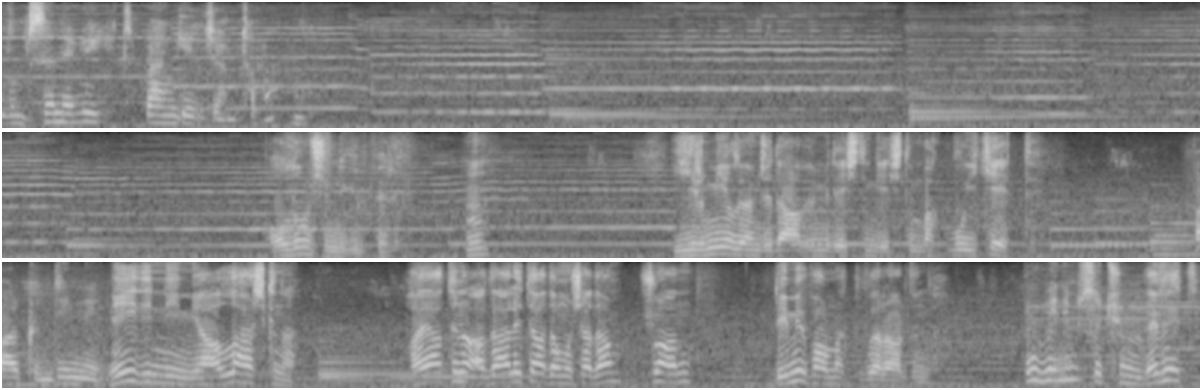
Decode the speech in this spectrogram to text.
Oğlum sen eve git. Ben geleceğim tamam mı? Oldu mu şimdi Gülperi? Hı? 20 yıl önce de abimi deştin geçtin. Bak bu iki etti. Barkın dinle. Neyi dinleyeyim ya Allah aşkına? Hayatını adalete adamış adam şu an demir parmaklıklar ardında. Bu benim suçum. Evet.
